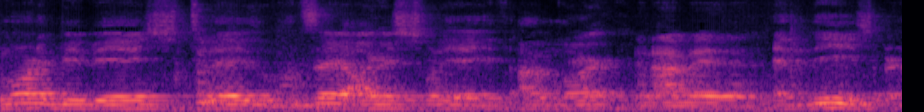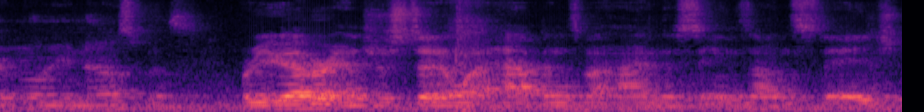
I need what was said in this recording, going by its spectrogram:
morning, BBH. Today is Wednesday, August 28th. I'm Mark, And I'm Aiden. and these are your morning announcements. Were you ever interested in what happens behind the scenes on stage?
